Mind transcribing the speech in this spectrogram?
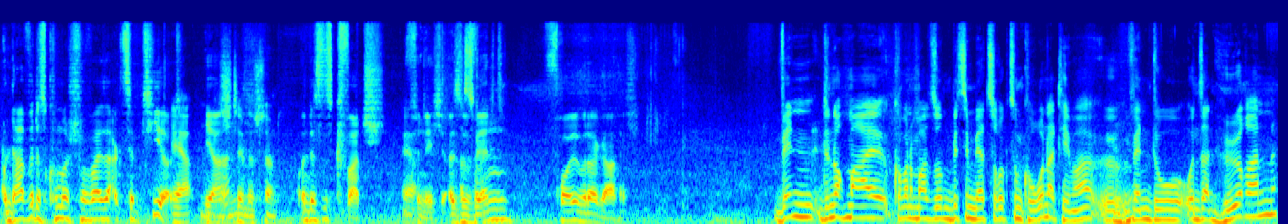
Und da wird es komischerweise akzeptiert. Ja, ja? das stimmt. Das stimmt. Und das ist Quatsch, Ja, finde ich. Also wenn voll oder gar nicht. Wenn du noch mal, kommen wir noch mal so ein bisschen mehr zurück zum Corona-Thema. Äh, Mhm. Wenn du unseren Hörern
